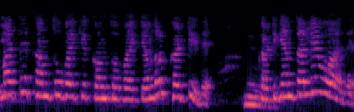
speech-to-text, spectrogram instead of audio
ಮತ್ತೆ ಕಂತು ಬಾಕಿ ಕಂತು ಬಾಕಿ ಅಂದ್ರೆ ಕಟ್ಟಿದೆ. ಕಟ್ಟಿಗೆಂತಲ್ಲಿ ಕಟ್ಕೊಂತಲ್ಲಿ ಹೋದೆ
